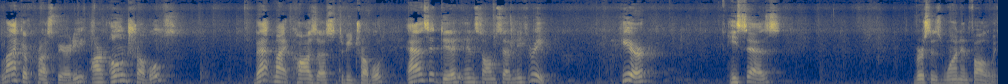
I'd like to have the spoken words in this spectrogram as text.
lack of prosperity, our own troubles, that might cause us to be troubled, as it did in Psalm 73. Here, he says, verses 1 and following.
